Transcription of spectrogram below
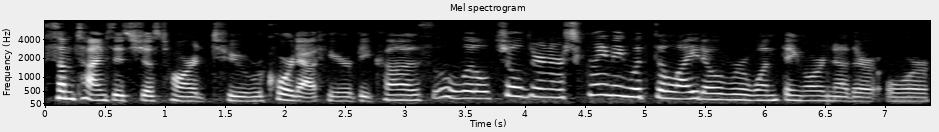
sometimes it's just hard to record out here because little children are screaming with delight over one thing or another, or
